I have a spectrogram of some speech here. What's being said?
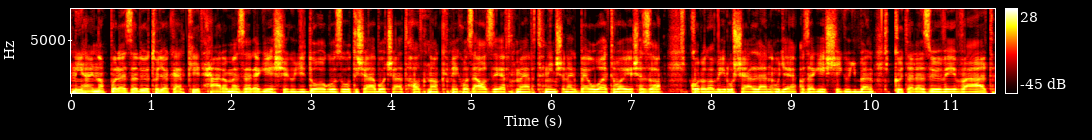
néhány nappal ezelőtt, hogy akár két-három ezer egészségügyi dolgozót is elbocsáthatnak, méghozzá azért, mert nincsenek beoltva, és ez a koronavírus ellen ugye az egészségügyben kötelezővé vált.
